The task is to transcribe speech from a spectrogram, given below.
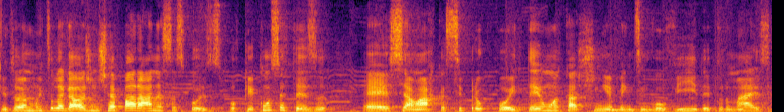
Então é muito legal a gente reparar nessas coisas, porque com certeza é, se a marca se preocupou em ter uma caixinha bem desenvolvida e tudo mais,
